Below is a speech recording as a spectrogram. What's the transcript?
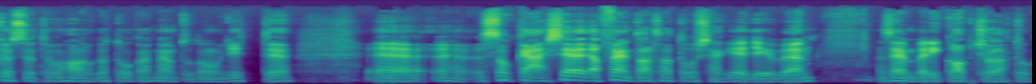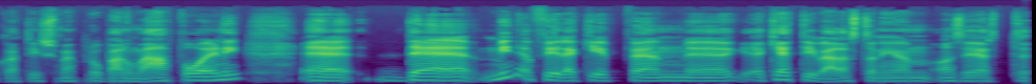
köszöntöm a hallgatókat, nem tudom, hogy itt e, e, szokás a fenntarthatóság jegyében az emberi kapcsolatokat is megpróbálom ápolni, e, de mindenféleképpen ketté választani azért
